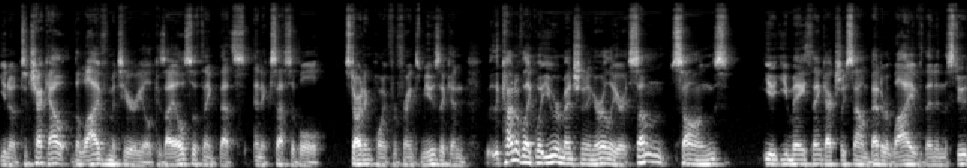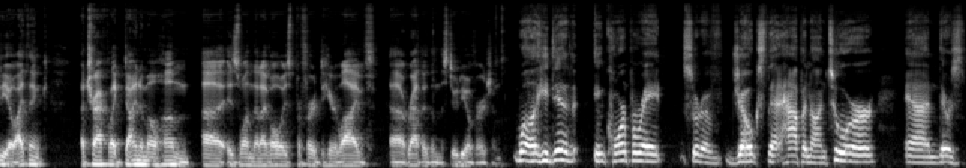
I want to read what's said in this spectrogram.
you know to check out the live material because I also think that's an accessible starting point for Frank's music and kind of like what you were mentioning earlier. Some songs you you may think actually sound better live than in the studio. I think a track like Dynamo Hum uh, is one that I've always preferred to hear live uh, rather than the studio version. Well, he did incorporate sort of jokes that happened on tour and there's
